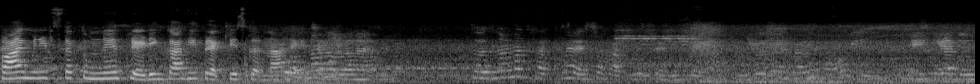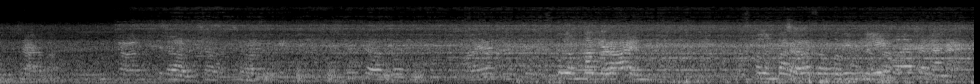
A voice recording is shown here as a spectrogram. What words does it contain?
फाइव मिनट्स तक तुमने थ्रेडिंग का ही प्रैक्टिस करना है। चार चार चार आया इसको लंबा है। लंबा ये वाला चलाना है।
